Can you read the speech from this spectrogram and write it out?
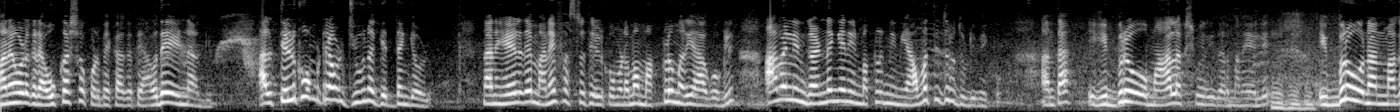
ಮನೆ ಒಳಗಡೆ ಅವಕಾಶ ಕೊಡಬೇಕಾಗುತ್ತೆ ಯಾವುದೇ ಹೆಣ್ಣಾಗಲಿ. ಅಲ್ಲಿ ತಿಳ್ಕೊಂಬಿಟ್ರೆ ಅವಳು ಜೀವನ ಗೆದ್ದಂಗೆ ಅವಳು. ನಾನು ಹೇಳಿದೆ ಮನೆ ಫಸ್ಟು ತಿಳ್ಕೊಂಬಿಡಮ್ಮ ಮಕ್ಕಳು ಮರಿ ಆಗೋಗ್ಲಿ. ಆಮೇಲೆ ನಿನ್ನ ಗಂಡಂಗೆ ನಿನ್ನ ಮಕ್ಳು ನೀನು ಯಾವತ್ತಿದ್ರೂ ದುಡಿಬೇಕು ಅಂತ ಈಗ ಇಬ್ಬರು ಮಹಾಲಕ್ಷ್ಮಿ ಇದ್ದಾರೆ ಮನೆಯಲ್ಲಿ. ಇಬ್ಬರು ನನ್ನ ಮಗ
